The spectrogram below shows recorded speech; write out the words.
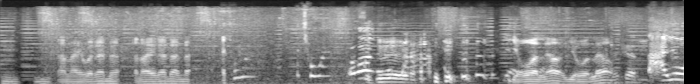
อืมอืมอะไรวะนั่นนะอะไรนั่นน่ะไอ้ชั่วไอ้ ชั่วโอ้ยเออโยนแล้วโยนแล้วเกิดตายอยู่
